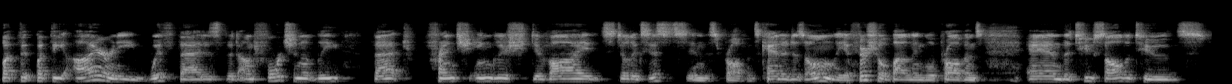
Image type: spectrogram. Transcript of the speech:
but, the, but the irony with that is that unfortunately, that French English divide still exists in this province, Canada's only official bilingual province. And the two solitudes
